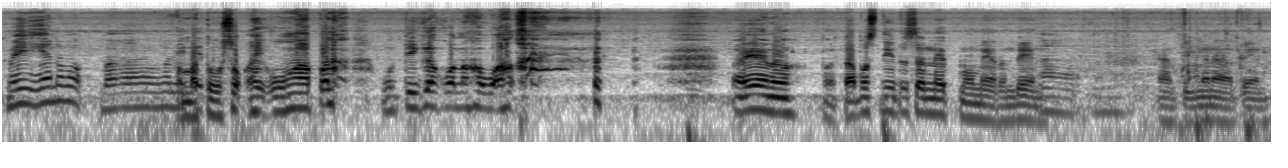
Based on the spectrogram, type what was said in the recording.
May ano po, baka Ah, manipit. Matusok. Ay, oo nga pala. Muntikan ko ng hawakan. Ayan, oh. Oh, Tapos dito sa net mo, meron din. Ah, Yan, tingnan natin.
